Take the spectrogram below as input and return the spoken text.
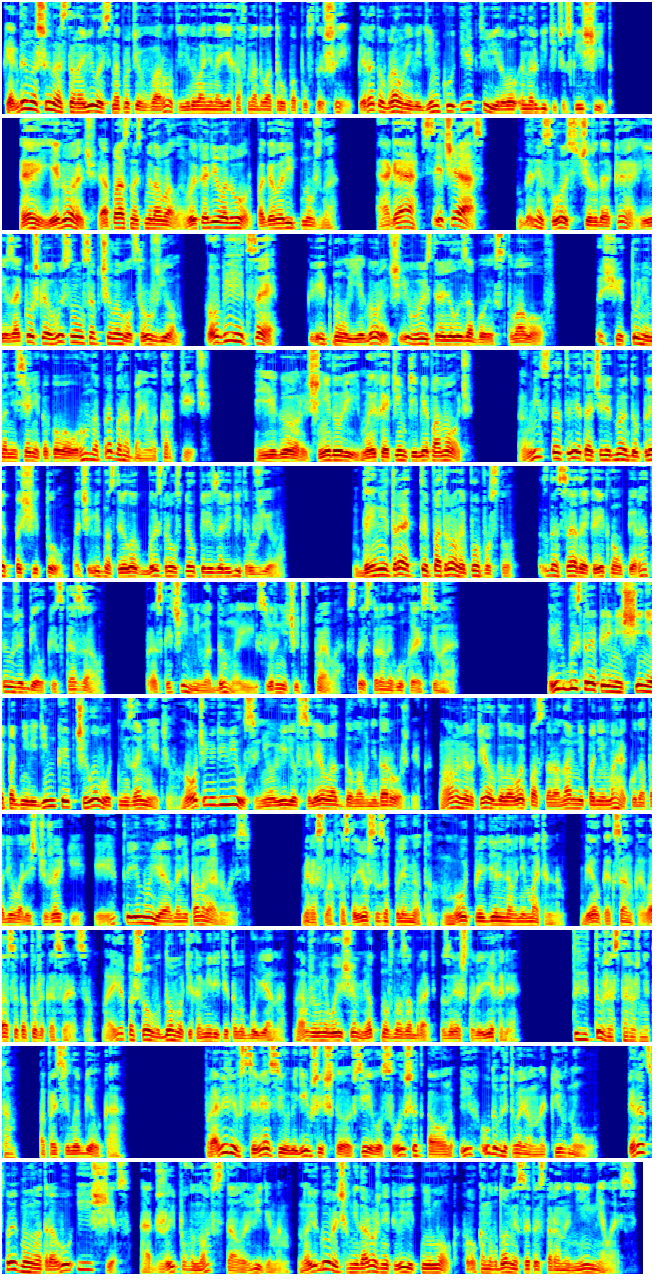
Когда машина остановилась напротив ворот, едва не наехав на два трупа пустышей, пират убрал невидимку и активировал энергетический щит. «Эй, Егорыч, опасность миновала. Выходи во двор, поговорить нужно». «Ага, сейчас!» Донеслось с чердака, и из окошка высунулся пчеловод с ружьем. «Убийцы!» — крикнул Егорыч и выстрелил из обоих стволов. По щиту, не нанеся никакого урона, пробарабанила картечь. «Егорыч, не дури, мы хотим тебе помочь!» Вместо ответа очередной дуплет по щиту. Очевидно, стрелок быстро успел перезарядить ружье. «Да не трать ты патроны попусту!» С досадой крикнул пират и уже белкой сказал. «Проскочи мимо дома и сверни чуть вправо. С той стороны глухая стена». Их быстрое перемещение под невидимкой пчеловод не заметил, но очень удивился, не увидев слева от дома внедорожник. Он вертел головой по сторонам, не понимая, куда подевались чужаки, и это ему явно не понравилось. «Мирослав, остаешься за пулеметом. Будь предельно внимательным. Белка, Оксанка, вас это тоже касается. А я пошел в дом утихомирить этого буяна. Нам же у него еще мед нужно забрать. Зря, что ли, ехали?» «Ты тоже осторожнее там», — попросила Белка. Проверив связь и убедившись, что все его слышат, а он их удовлетворенно кивнул. Пират спрыгнул на траву и исчез, а джип вновь стал видимым. Но Егорыч внедорожник видеть не мог, окон в доме с этой стороны не имелось.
